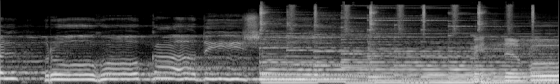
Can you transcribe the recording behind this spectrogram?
ബ്രോവൽ റൂഹോ കാദീശോ. മെന്നമൂലം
